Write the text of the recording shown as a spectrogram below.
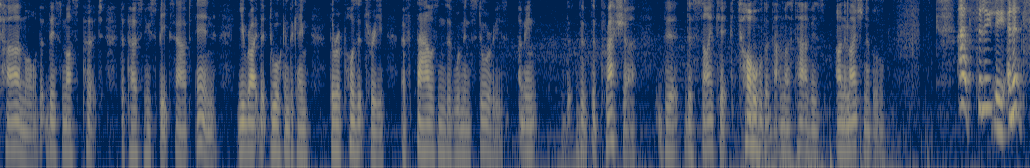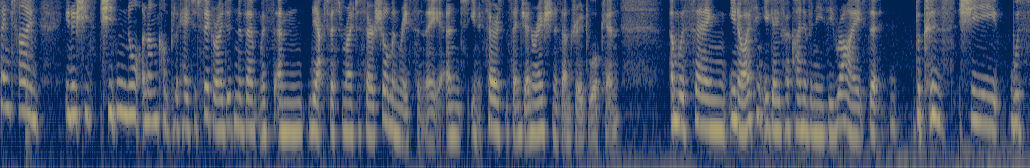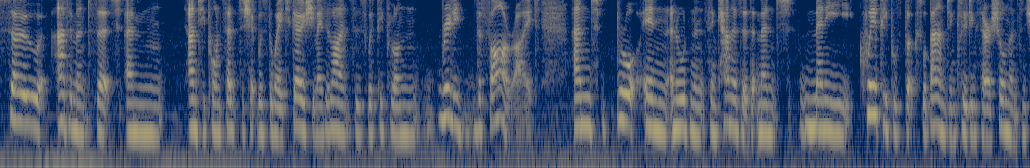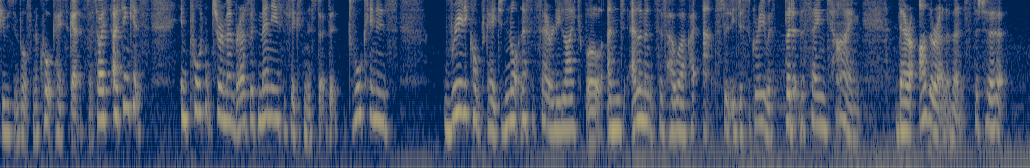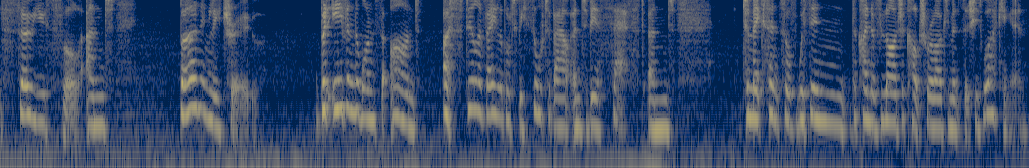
turmoil that this must put the person who speaks out in. You write that Dworkin became the repository of thousands of women's stories. I mean, the, the, the pressure, the, the psychic toll that that must have is unimaginable. Absolutely, and at the same time, you know, she's she's not an uncomplicated figure. I did an event with um, the activist and writer Sarah Schulman recently, and you know, Sarah's the same generation as Andrea Dworkin, and was saying, you know, I think you gave her kind of an easy ride that because she was so adamant that um, anti-porn censorship was the way to go. She made alliances with people on really the far right and brought in an ordinance in Canada that meant many queer people's books were banned, including Sarah Schulman's, and she was involved in a court case against her. So I, I think it's important to remember, as with many of the figures in this book, that Dworkin is really complicated, not necessarily likable, and elements of her work I absolutely disagree with. But at the same time, there are other elements that are so useful and burningly true. But even the ones that aren't are still available to be thought about and to be assessed and to make sense of within the kind of larger cultural arguments that she's working in.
